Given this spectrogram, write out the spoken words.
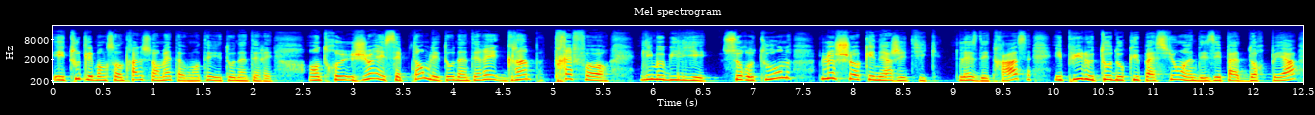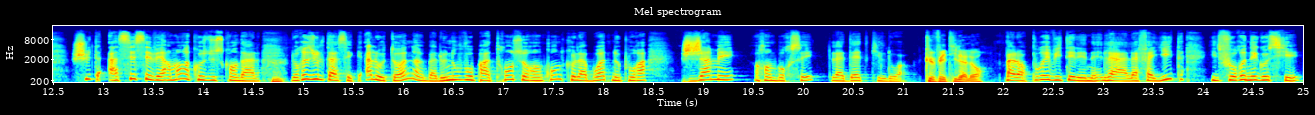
et toutes les banques centrales se remettent à augmenter les taux d'intérêt. Entre juin et septembre, les taux d'intérêt grimpent très fort. L'immobilier se retourne, le choc énergétique laisse des traces, et puis le taux d'occupation hein, des EHPAD d'Orpea chute assez sévèrement à cause du scandale. Le résultat, c'est qu'à l'automne, bah, le nouveau patron se rend compte que la boîte ne pourra jamais rembourser la dette qu'il doit. Que fait-il alors? Bah Alors, pour éviter les- la, la faillite, il faut renégocier.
